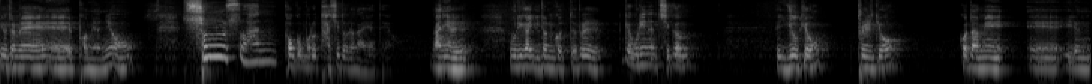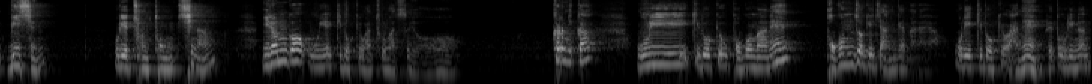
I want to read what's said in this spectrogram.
요즘에 보면요. 순수한 복음으로 다시 돌아가야 돼요. 만일 우리가 이런 것들을, 그러니까 우리는 지금 유교, 불교, 그 다음에 이런 미신, 우리의 전통 신앙, 이런 거 위에 기독교가 들어왔어요. 그러니까 우리 기독교 복음 안에 복음적이지 않은 게 많아요. 우리 기독교 안에 그래도 우리는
